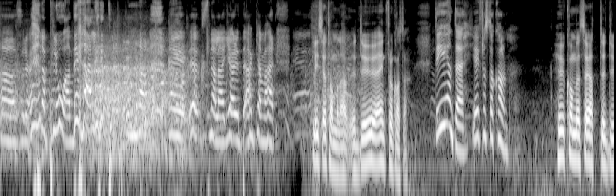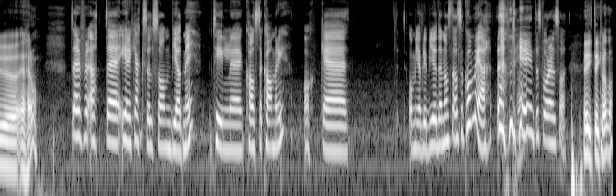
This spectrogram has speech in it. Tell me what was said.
Ja, så det var en applåd, det är härligt. Nej, snälla, gör inte, han kan vara här. Felicia Tomala, du är inte från Karlstad. Det är jag inte, jag är från Stockholm. Hur kommer det sig att du är här då? Därför att eh, Erik Axelsson bjöd mig till eh, Karlstad Comedy och eh, om jag blir bjuden någonstans så kommer jag. det är inte svårare än så. Hur gick det ikväll då?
